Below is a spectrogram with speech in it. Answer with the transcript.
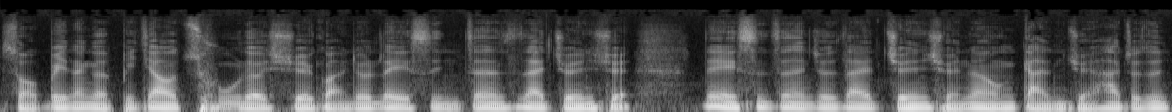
手臂那个比较粗的血管，就类似你真的是在捐血，类似真的就是在捐血那种感觉。它就是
